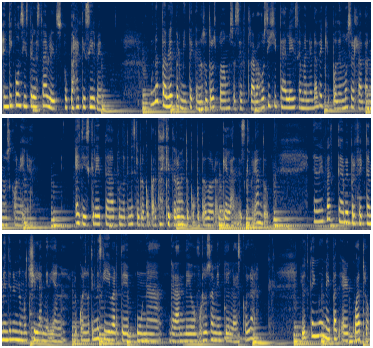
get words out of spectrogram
¿en qué consisten las tablets o para qué sirven? Una tablet permite que nosotros podamos hacer trabajos digitales de manera de que podemos trasladarnos con ella. Es discreta, tú no tienes que preocuparte de que te roben tu computadora o que la andes cargando. El iPad cabe perfectamente en una mochila mediana, lo cual no tienes que llevarte una grande o forzosamente la escolar. Yo tengo un iPad Air 4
